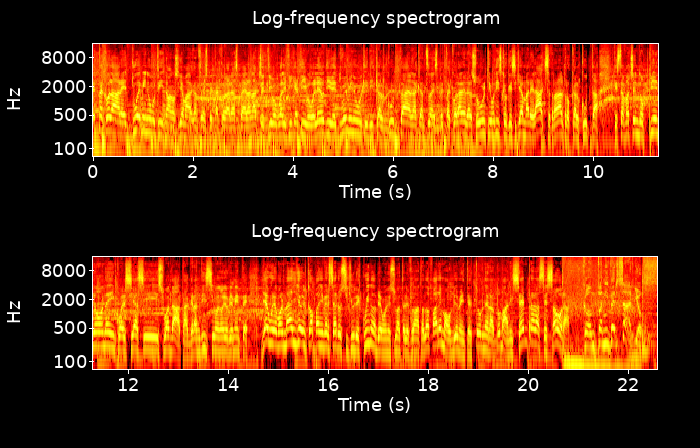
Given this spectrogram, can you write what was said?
Spettacolare, due minuti. No, non si chiama la canzone spettacolare, aspetta, è un aggettivo qualificativo. Volevo dire due minuti di Calcutta, è una canzone spettacolare dal suo ultimo disco che si chiama Relax. Tra l'altro, Calcutta che sta facendo pienone in qualsiasi sua data. Grandissimo, noi ovviamente gli auguriamo il meglio. Il Coppa anniversario si chiude qui, non abbiamo nessuna telefonata da fare, ma ovviamente tornerà domani sempre alla stessa ora. Comp'anniversario.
